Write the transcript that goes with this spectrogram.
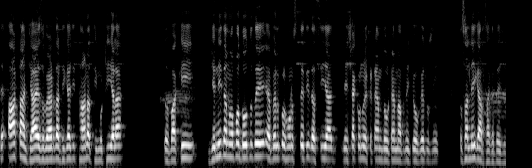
ਤੇ ਆਹ ਢਾਂਚਾ ਇਸ ਬੈਡ ਦਾ ਠੀਕ ਆ ਜੀ ਥਾਣ ਹੱਥੀ ਮੁੱਠੀ ਵਾਲਾ। ਸੋ ਬਾਕੀ ਜਿੰਨੀ ਤੁਹਾਨੂੰ ਆਪਾਂ ਦੁੱਧ ਤੇ ਬਿਲਕੁਲ ਹੁਣ ਸਥਿਤੀ ਦੱਸੀ ਆ ਬੇਸ਼ੱਕ ਉਹਨੂੰ ਇੱਕ ਟਾਈਮ ਦੋ ਟਾਈਮ ਆਪਣੀ ਚੋ ਕੇ ਤੁਸੀਂ ਤਸੱਲੀ ਕਰ ਸਕਦੇ ਜੀ।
